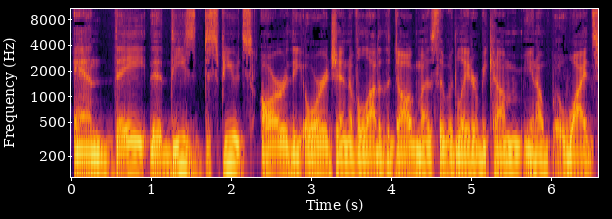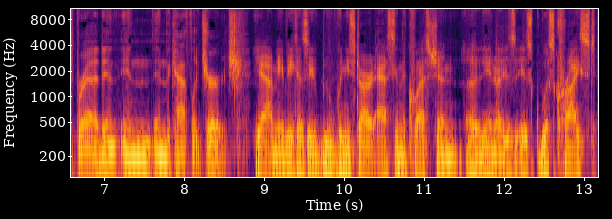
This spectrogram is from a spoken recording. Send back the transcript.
And they, th- these disputes are the origin of a lot of the dogmas that would later become, you know, widespread in, in, in the Catholic Church. Yeah, I mean, because you, when you start asking the question, uh, you know, is, is was Christ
